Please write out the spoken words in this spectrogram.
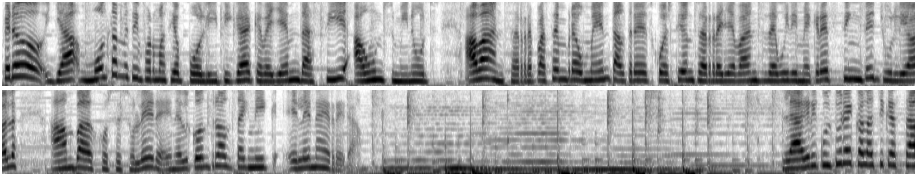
Però hi ha molta més informació política que veiem d'ací a uns minuts. Abans, repassem breument altres qüestions rellevants d'avui dimecres 5 de juliol amb José Soler, en el control tècnic Elena Herrera. L'agricultura ecològica està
